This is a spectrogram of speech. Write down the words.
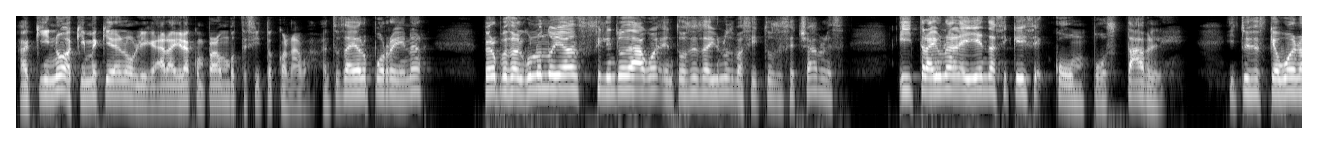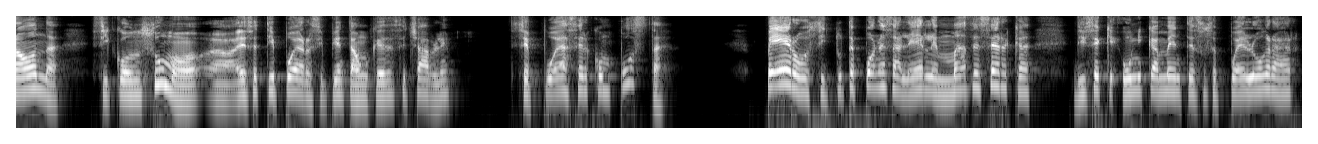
Aquí no, aquí me quieren obligar a ir a comprar un botecito con agua. Entonces ahí lo puedo rellenar. Pero pues algunos no llevan su cilindro de agua, entonces hay unos vasitos desechables. Y trae una leyenda así que dice compostable. Y tú dices, qué buena onda. Si consumo ah, ese tipo de recipiente, aunque es desechable, se puede hacer composta. Pero si tú te pones a leerle más de cerca, dice que únicamente eso se puede lograr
